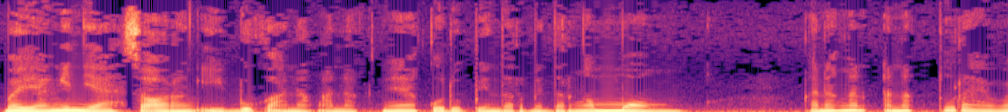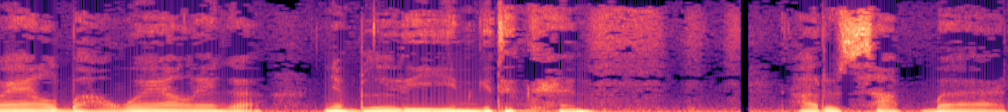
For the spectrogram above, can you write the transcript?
Bayangin ya, seorang ibu ke anak-anaknya kudu pintar-pintar ngemong. Kadang kan anak tuh rewel, bawel ya nggak, nyebelin gitu kan. Harus sabar,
